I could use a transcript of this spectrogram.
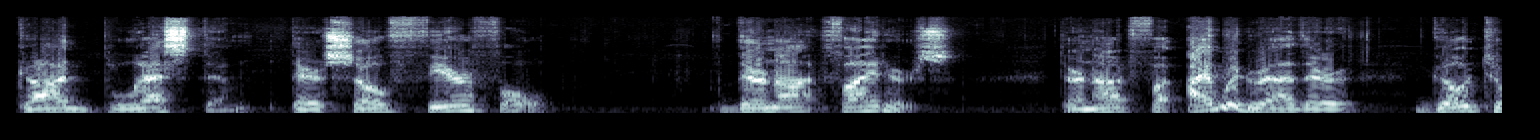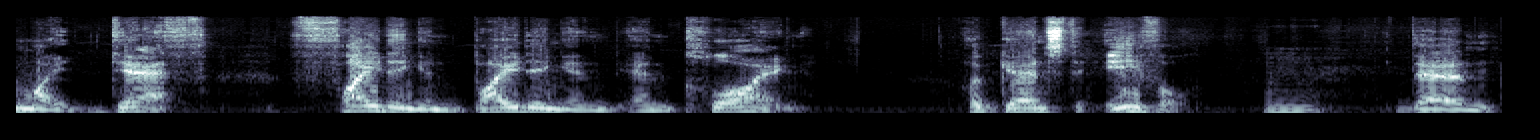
God bless them. They're so fearful. They're not fighters. They're not. Fi- I would rather go to my death fighting and biting and, and clawing against evil than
